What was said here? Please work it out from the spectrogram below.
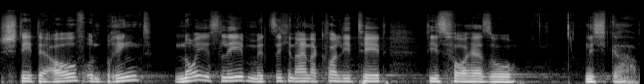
steht er auf und bringt neues Leben mit sich in einer Qualität, die es vorher so nicht gab.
